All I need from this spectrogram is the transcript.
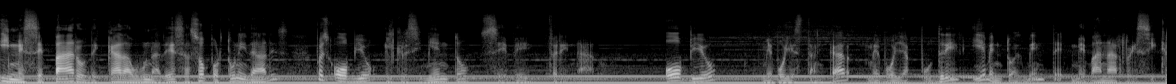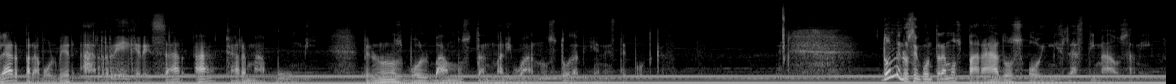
y me separo de cada una de esas oportunidades, pues obvio el crecimiento se ve frenado. Obvio me voy a estancar, me voy a pudrir y eventualmente me van a reciclar para volver a regresar a Karma Bumi. Pero no nos volvamos tan marihuanos todavía en este podcast. ¿Dónde nos encontramos parados hoy, mis lastimados amigos?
